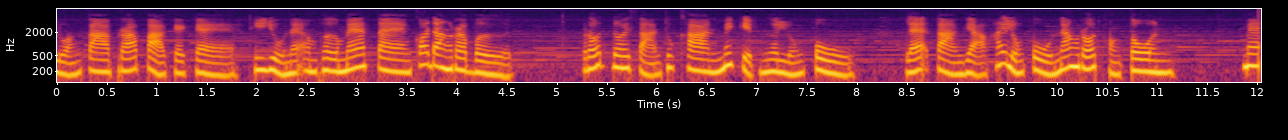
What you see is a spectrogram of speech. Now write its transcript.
หลวงตาพระป่าแก่ๆ ที่อยู่ในอำเภอแม่แตงก็ดังระเบิด รถโดยสารทุกคันไม่เก็บเงินหลวงปู่ และต่างอยากให้หลวงปู่นั่งรถของตน แม้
